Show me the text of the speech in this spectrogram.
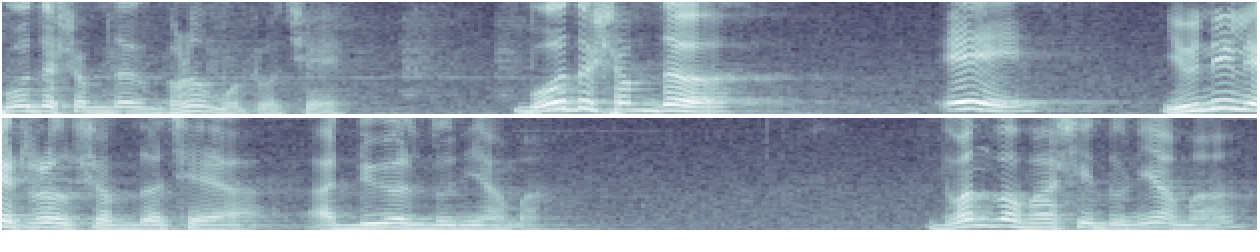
બોધ શબ્દ ઘણો મોટો છે. બોધ શબ્દ એ યુનિલેટરલ શબ્દ છે આ આ ડ્યુઅલ દુનિયામાં. દ્વંદ્વભાષી દુનિયામાં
